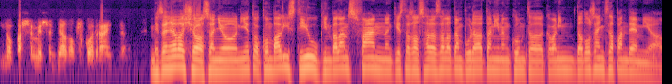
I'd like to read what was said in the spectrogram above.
no passa més enllà dels quatre anys. Eh? Més enllà d'això, senyor Nieto, com va l'estiu? Quin balanç fan en aquestes alçades de la temporada tenint en compte que venim de dos anys de pandèmia?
